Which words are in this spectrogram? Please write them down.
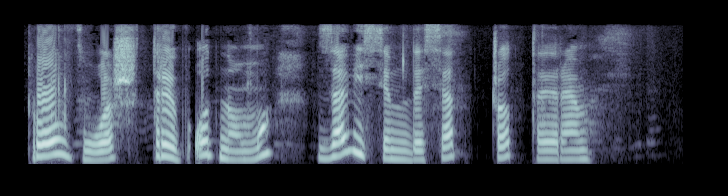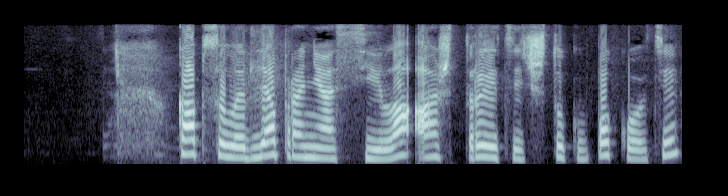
Провож 3 в одному за 84. Капсули для прання сіла аж 30 штук в упаковці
